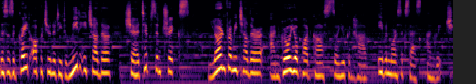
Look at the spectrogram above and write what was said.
This is a great opportunity to meet each other, share tips and tricks, learn from each other, and grow your podcast so you can have even more success and reach.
